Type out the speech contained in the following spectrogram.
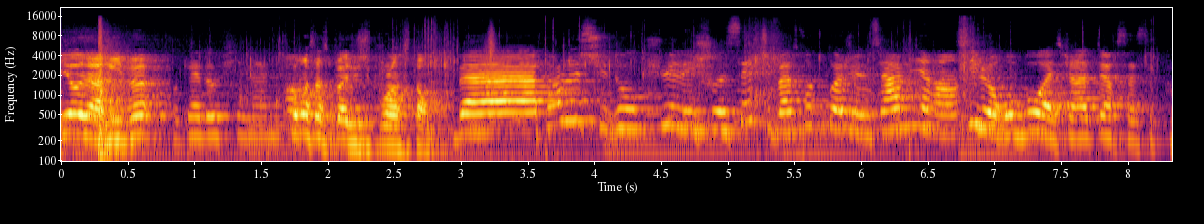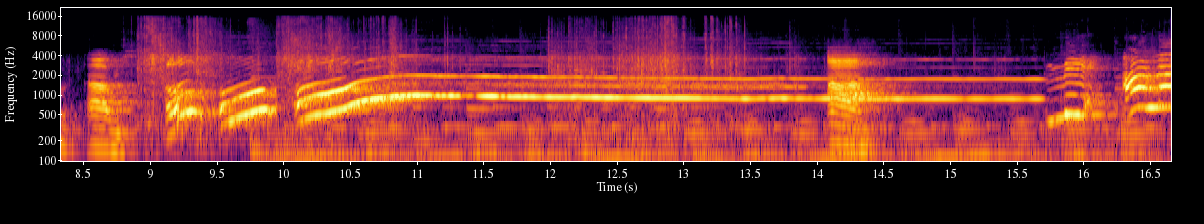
Et on arrive. Au cadeau final. Comment ça se passe juste pour l'instant Bah, à part le sudoku et les chaussettes, je sais pas trop de quoi je vais me servir. Hein. Si, le robot aspirateur, ça c'est cool. Ah oui. Oh Oh Oh Ah Mais ah là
